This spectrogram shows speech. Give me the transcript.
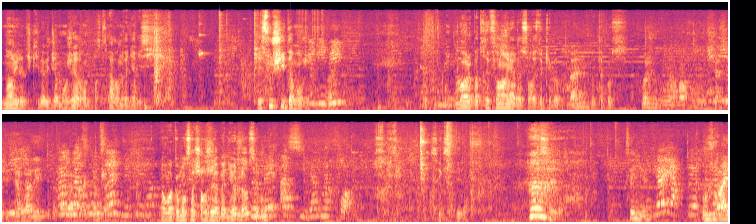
Non, il a dit qu'il avait déjà mangé avant de, partir, avant de venir ici. Les sushis, t'as mangé. Et Bon, elle a pas très faim et elle a son reste de kebab. De tacos. Pourquoi je voudrais Ah, il apparaître comme ça. graisse de kebab. Là, on va commencer à charger la bagnole, là, c'est bon. Mais assis, dernière fois. C'est excité, là. Ah. C'est- C'est personne. On jouera à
